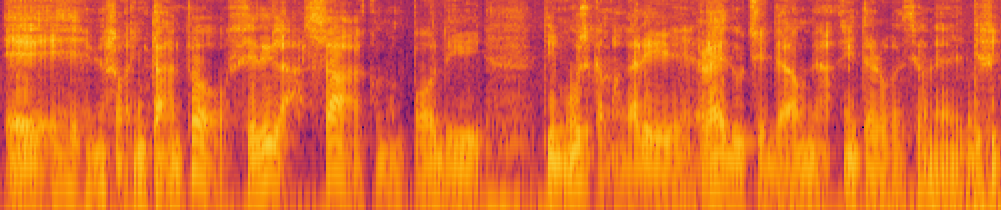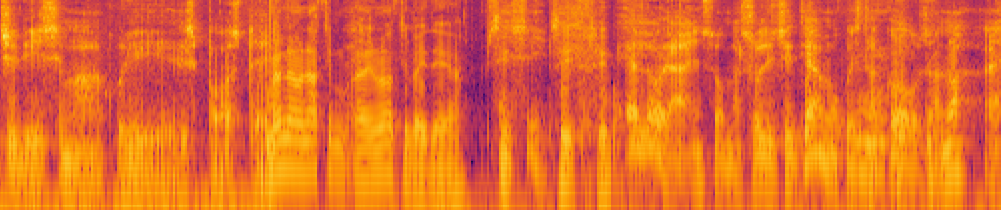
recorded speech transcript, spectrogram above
e, e, non so, intanto si rilassa con un po' di, di musica, magari reduci da una interrogazione difficilissima a cui risposte. No, no, è, un ottimo- è un'ottima idea. Sì, sì. sì, sì. E allora, insomma, sollecitiamo questa cosa, no? Eh,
